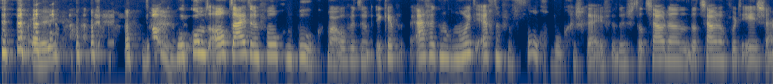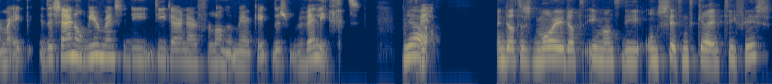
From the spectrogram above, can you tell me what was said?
Oké. er komt altijd een volgend boek. Maar of het een, ik heb eigenlijk nog nooit echt een vervolgboek geschreven. Dus dat zou dan, dat zou dan voor het eerst zijn. Maar ik, er zijn al meer mensen die, die daarnaar verlangen, merk ik. Dus wellicht. Ja, Wel- en dat is het mooie dat iemand die ontzettend creatief is,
